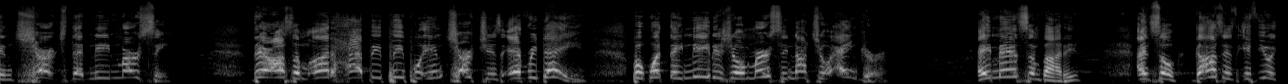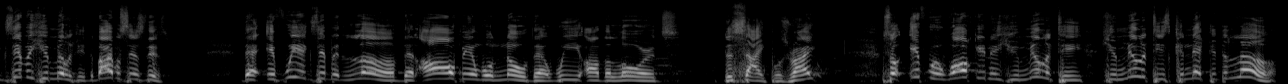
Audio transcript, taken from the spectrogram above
in church that need mercy. There are some unhappy people in churches every day. But what they need is your mercy, not your anger. Amen, somebody. And so God says, if you exhibit humility, the Bible says this that if we exhibit love, that all men will know that we are the Lord's disciples, right? So if we're walking in humility, humility is connected to love.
